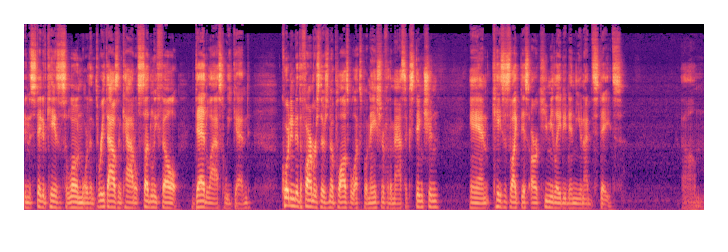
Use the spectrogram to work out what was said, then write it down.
in the state of Kansas alone, more than 3,000 cattle suddenly fell dead last weekend. According to the farmers, there's no plausible explanation for the mass extinction, and cases like this are accumulated in the United States. Um,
